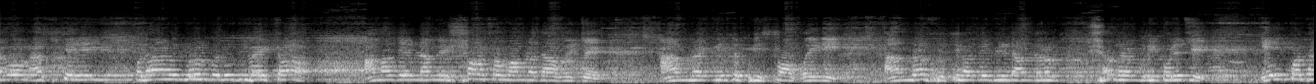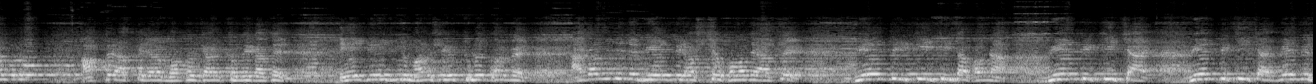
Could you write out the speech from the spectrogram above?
এবং আজকে এই প্রধান উদ্বোধন প্রযুক্তি ভাই সহ আমাদের নামে শ মামলা দেওয়া হয়েছে। আমরা কিন্তু পিসপা হইনি। আমরা প্রতিবাদের বিরুদ্ধে আন্দোলন সংগ্রামগুলি করেছি। এই কথাগুলো আপনার আজকে যারা মোটর যান শ্রমিক আছেন এই জিনিসগুলো মানুষের তুলে ধরবেন। আগামী দিনে বিএনপি রাষ্ট্রীয় ক্ষমতায় আছে বিএনপির কি চিন্তা ভাবনা? বিএনপি কি চায়? বিএনপি কি চায়? বিএনপি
